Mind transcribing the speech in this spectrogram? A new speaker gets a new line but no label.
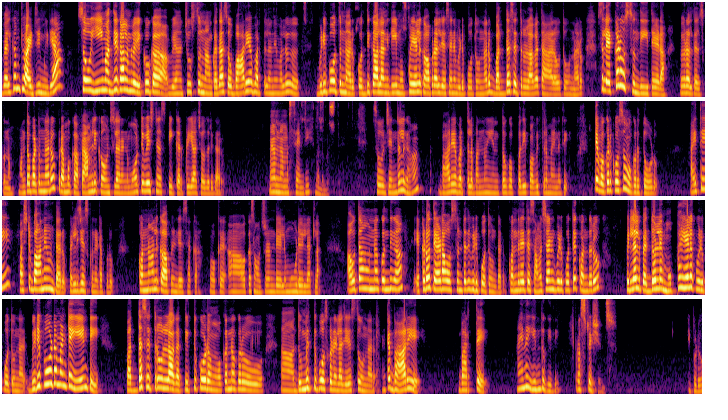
Welcome to iDream media so ఈ మధ్య కాలంలో ఎక్కువగా చూస్తున్నాం కదా. సో భార్యాభర్తలు అనే వాళ్ళు విడిపోతున్నారు. కొద్ది కాలానికి ముప్పై ఏళ్ళు కాపురాలు చేసేనే విడిపోతూ ఉన్నారు బద్ధ శత్రులాగా తయారవుతూ ఉన్నారు. అసలు ఎక్కడ వస్తుంది ఈ తేడా? వివరాలు తెలుసుకుందాం. మనతో పాటు ఉన్నారు ప్రముఖ family counsellor and motivational speaker Priya Chowdary garu. Ma'am నమస్తే అండి.
నమస్తే.
సో జనరల్గా భార్యాభర్తల బంధం ఎంతో గొప్పది పవిత్రమైనది. అంటే ఒకరి కోసం ఒకరు తోడు. అయితే ఫస్ట్ బాగానే ఉంటారు పెళ్ళి చేసుకునేటప్పుడు. కొన్నాళ్ళు కాపురం చేశాక ఒక ఒక సంవత్సరం రెండేళ్ళు మూడేళ్ళు అట్లా. అవుతా ఉన్న కొద్దిగా ఎక్కడో తేడా వస్తుంటుంది విడిపోతూ ఉంటారు. కొందరైతే సంవత్సరానికి విడిపోతే కొందరు పిల్లలు పెద్దోళ్ళే ముప్పై ఏళ్ళకు విడిపోతున్నారు. విడిపోవడం అంటే ఏంటి? బద్ధ శత్రువుల్లాగా తిట్టుకోవడం ఒకరినొకరు దుమ్మెత్తి పోసుకోవడం ఇలా చేస్తూ ఉన్నారు. అంటే భార్యే భర్తే అయినా ఎందుకు ఇది?
ఫ్రస్ట్రేషన్స్ ఇప్పుడు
